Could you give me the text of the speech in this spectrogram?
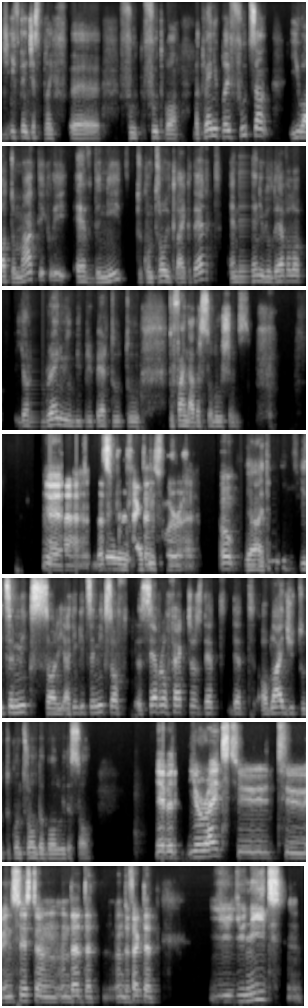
if they just play uh, foot, football. But when you play futsal, you automatically have the need to control it like that, and then you will develop. Your brain will be prepared to to to find other solutions. Yeah, that's so perfect answer. Uh, oh, yeah, I think it's a mix. Sorry, I think it's a mix of several factors that that oblige you to to control the ball with the sole. Yeah, but you're right to to insist on on that that on the fact that you you need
